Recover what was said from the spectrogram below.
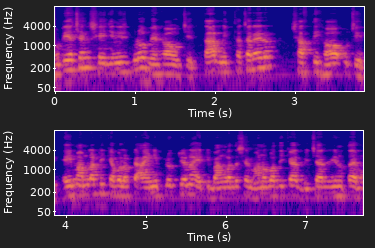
ঘটিয়েছেন সেই জিনিসগুলো বের হওয়া উচিত। তার মিথ্যাচারের শাস্তি হওয়া উচিত। এই মামলাটি কেবল একটা আইনি প্রক্রিয়া নয়, এটি বাংলাদেশের মানবাধিকার, বিচারহীনতা এবং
